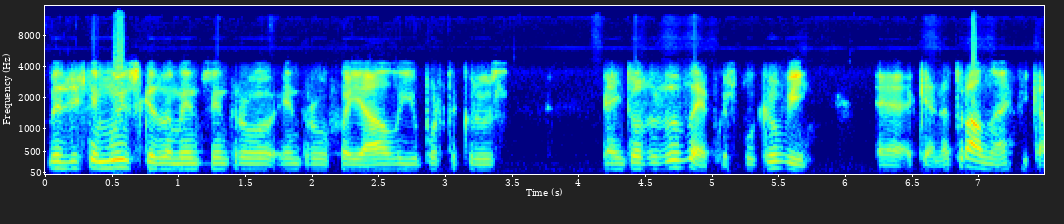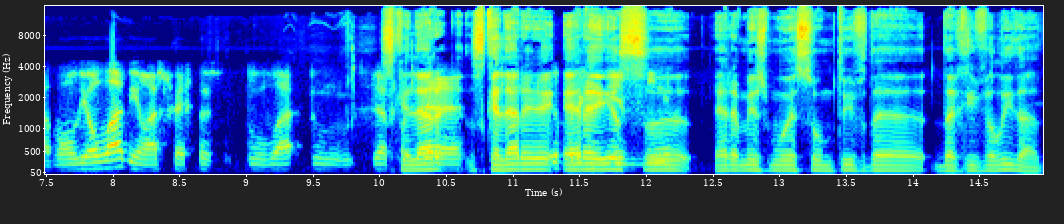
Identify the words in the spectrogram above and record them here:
mas existem muitos casamentos entre o, entre o Faial e o Porto da Cruz, em todas as épocas, pelo que eu vi. É, que é natural, não é? Ficavam ali ao lado, iam às festas do lado. Se calhar, se calhar era, era, esse, era mesmo esse o motivo da, da rivalidade.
